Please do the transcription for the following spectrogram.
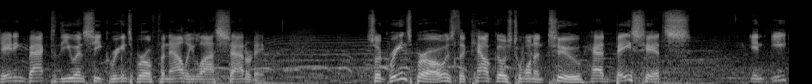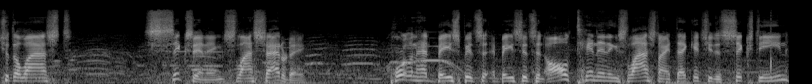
dating back to the UNC Greensboro finale last Saturday. So Greensboro, as the count goes to one and two, had base hits in each of the last six innings last Saturday. Portland had base hits, base hits in all 10 innings last night. That gets you to 16.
